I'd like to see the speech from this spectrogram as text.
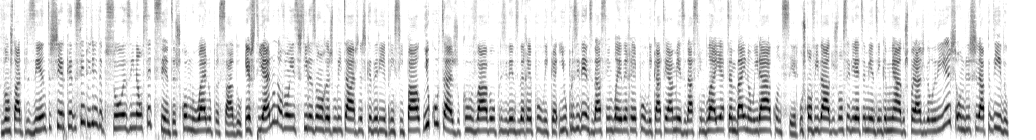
Vão estar presentes cerca de 130 pessoas e não 700, como no ano passado. Este ano não vão existir as honras militares na escadaria principal e o cortejo que levava o Presidente da República e o Presidente da Assembleia da República até à mesa da Assembleia também não irá acontecer. Os convidados vão ser diretamente encaminhados para as galerias, onde lhes será pedido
